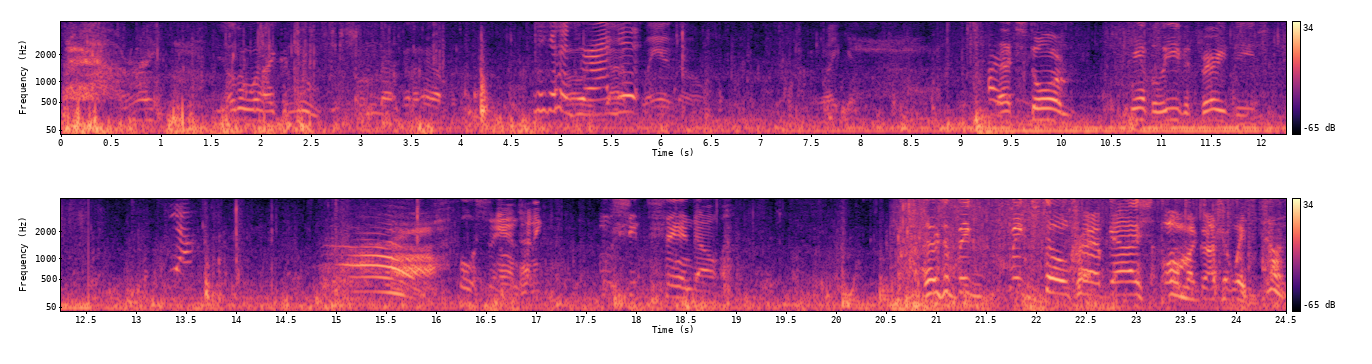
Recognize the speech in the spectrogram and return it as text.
All right. The other one I can move. This one's not gonna happen. You're gonna Oh, drag it? Land though. I like it. That storm. Can't believe it buried these. Oh, full of sand, honey. Let's shoot the sand out. There's a big, big stone crab, guys. Oh my gosh, it weighs a ton.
